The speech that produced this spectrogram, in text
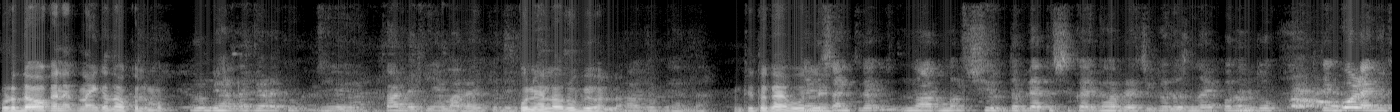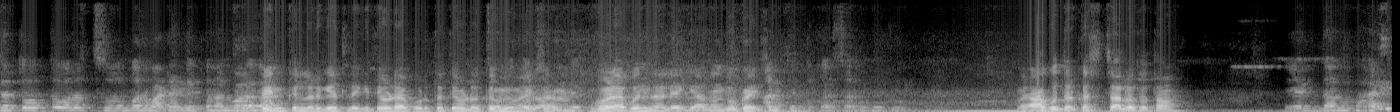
कुठं दवाखान्यात नाही का दाखवलं मग? रुबी हल्ला गेला की हे काढले की एम आर आय केले पुण्याला रुबी हॉलला हा तिथं काय बोलले? त्यांनी सांगितलं नॉर्मल शिर दबल्या तशी काही घाबरायची गरज नाही. परंतु ती गोळ्या घेतल्या तो तोवरच बरं वाटायला पण गोळ्या पेन किलर घेतलं की तेवढ्या पुरतं तेवढं कमी व्हायचं आणि गोळ्या बंद झाल्या की अजून दुखायचं. आणखी चालू होते. बरं अगोदर कसं चालत होता? एकदम भारी.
